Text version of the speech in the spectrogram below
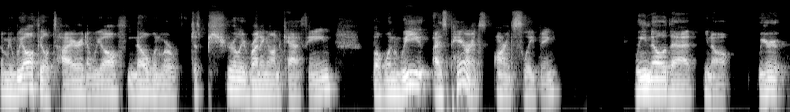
I mean, we all feel tired and we all know when we're just purely running on caffeine. But when we, as parents, aren't sleeping, we know that, you know, we're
